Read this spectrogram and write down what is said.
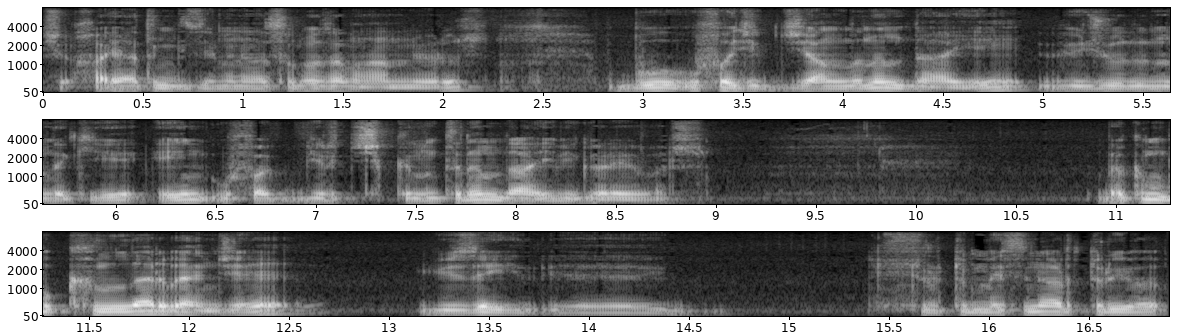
şu hayatın gizemini asıl o zaman anlıyoruz. Bu ufacık canlının dahi vücudundaki en ufak bir çıkıntının dahi bir görevi var. Bakın bu kıllar bence yüzey e, sürtünmesini arttırıyor.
